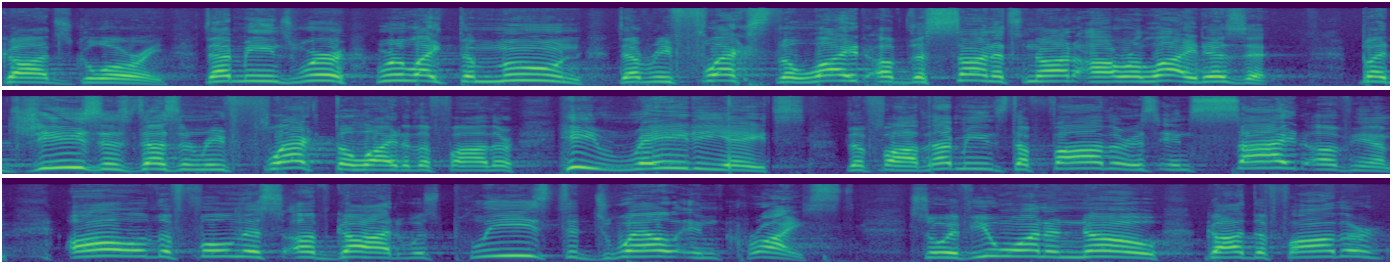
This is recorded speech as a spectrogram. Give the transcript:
God's glory. That means we're, we're like the moon that reflects the light of the sun. It's not our light, is it? But Jesus doesn't reflect the light of the Father, He radiates the Father. That means the Father is inside of Him. All of the fullness of God was pleased to dwell in Christ. So if you want to know God the Father,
